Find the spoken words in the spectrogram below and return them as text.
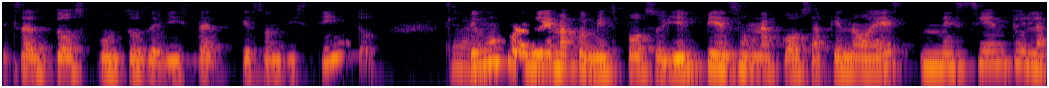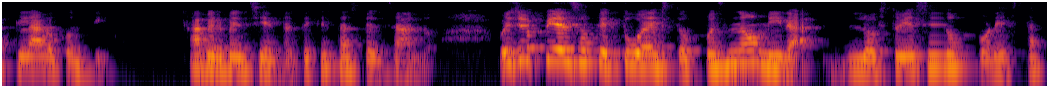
esos dos puntos de vista que son distintos. Si tengo un problema con mi esposo y él piensa una cosa que no es, me siento y la aclaro contigo. A ver, ven, siéntate, ¿qué estás pensando? Pues yo pienso que tú esto, pues no, mira, lo estoy haciendo por esta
